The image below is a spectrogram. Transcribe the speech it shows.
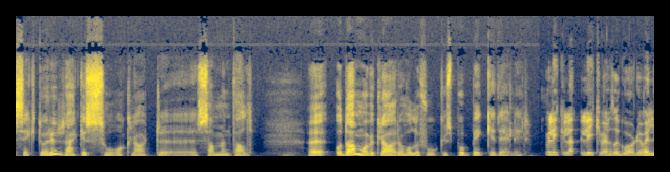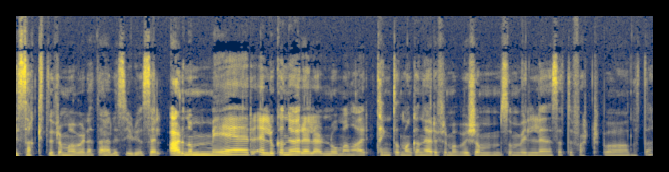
sektorer så er det ikke så klart sammenfall. og da må vi klare å holde fokus på begge deler. Likevel, likevel, så går det jo veldig sakte fremover, dette her. Det sier du jo selv. Er det noe mer LO kan gjøre, eller er det noe man har tenkt at man kan gjøre fremover som, som vil eh, sette fart på dette?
